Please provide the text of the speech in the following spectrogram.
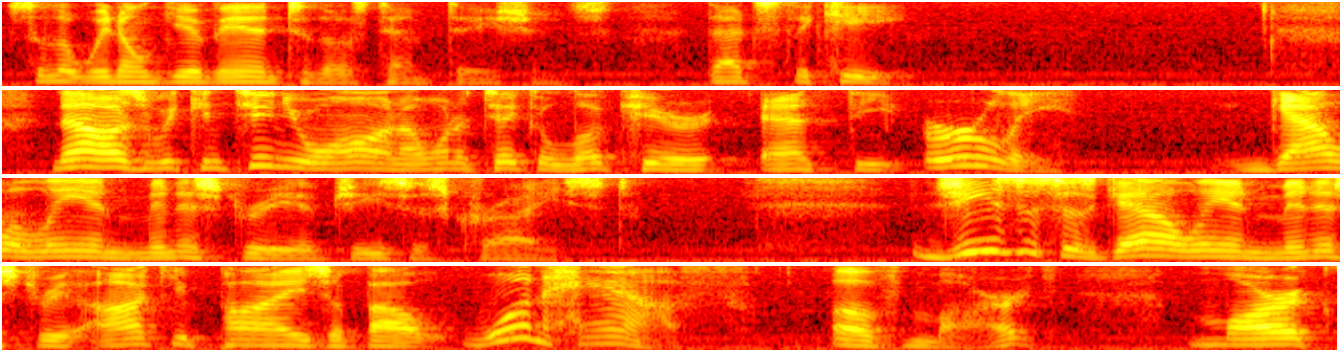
so that we don't give in to those temptations. That's the key. Now, as we continue on, I want to take a look here at the early Galilean ministry of Jesus Christ. Jesus' Galilean ministry occupies about one half of Mark. Mark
